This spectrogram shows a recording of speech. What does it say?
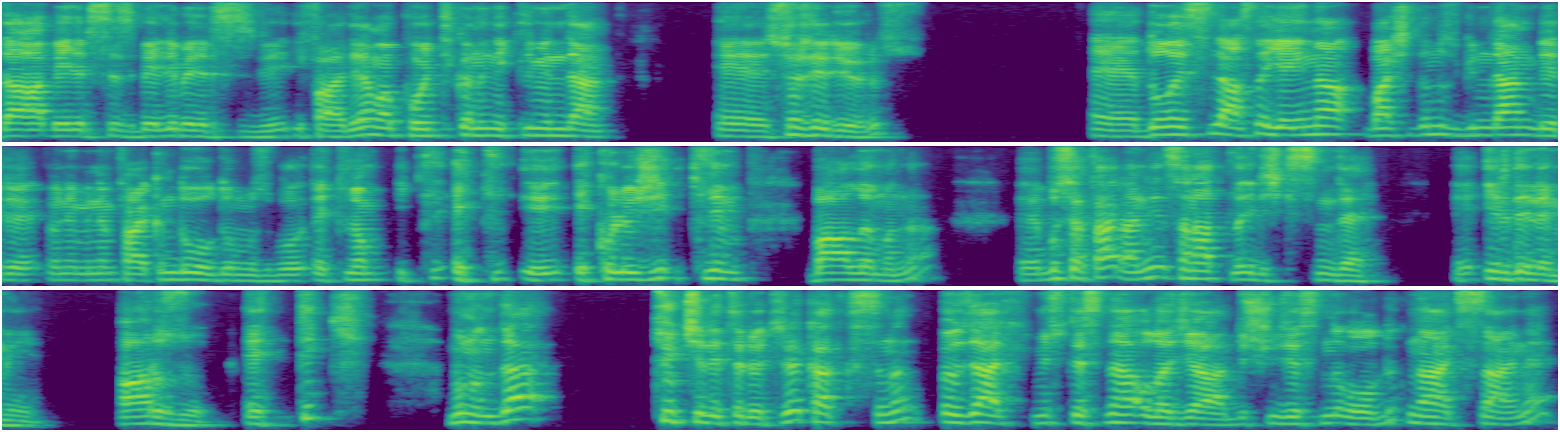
daha belirsiz, belli belirsiz bir ifade ama politikanın ikliminden e, söz ediyoruz. E, dolayısıyla aslında yayına başladığımız günden beri öneminin farkında olduğumuz bu eklom, ikli, ek, e, ekoloji iklim bağlamını e, bu sefer hani sanatla ilişkisinde e, irdelemeyi arzu ettik. Bunun da Türkçe literatüre katkısının özel müstesna olacağı düşüncesinde olduk naçizane.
